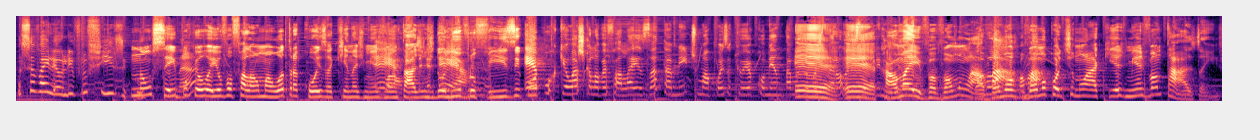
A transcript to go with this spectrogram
você vai ler o livro físico. Não sei, né? porque eu, eu vou falar uma outra coisa aqui nas minhas É, vantagens do é. livro físico. É porque eu acho que ela vai falar exatamente uma coisa que eu ia comentar, mas eu vou É, esperar ela é, calma aí, va- vamos lá, Vamos lá, vamos, vamos lá. vamos continuar aqui as minhas vantagens.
